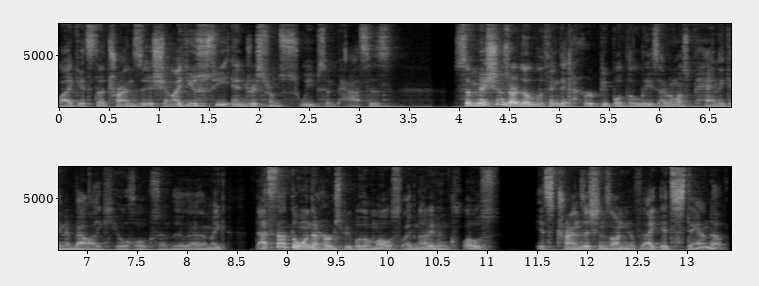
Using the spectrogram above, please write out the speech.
Like it's the transition. Like you see injuries from sweeps and passes. Submissions are the thing that hurt people the least. Everyone's panicking about like heel hooks and that. I'm like, that's not the one that hurts people the most. Like not even close. It's transitions on your like it's stand up.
